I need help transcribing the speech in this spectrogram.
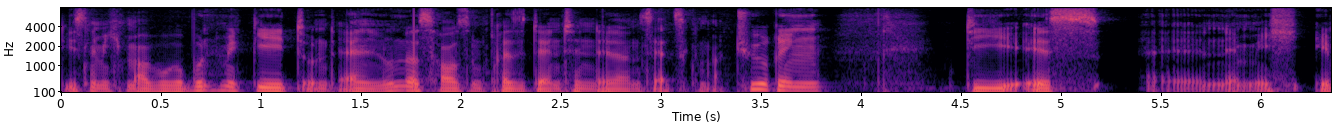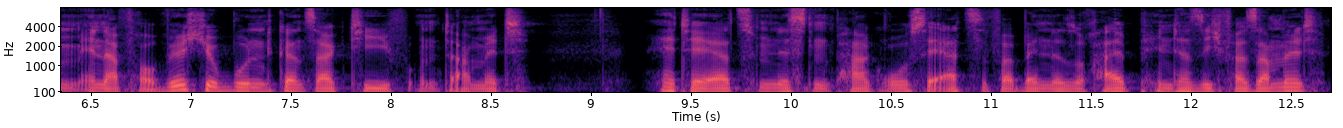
die ist nämlich Marburger Bundmitglied und Ellen Lundershausen, Präsidentin der Landesärztekammer Thüringen. Die ist äh, nämlich im NAV Virchow-Bund ganz aktiv und damit hätte er zumindest ein paar große Ärzteverbände so halb hinter sich versammelt.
